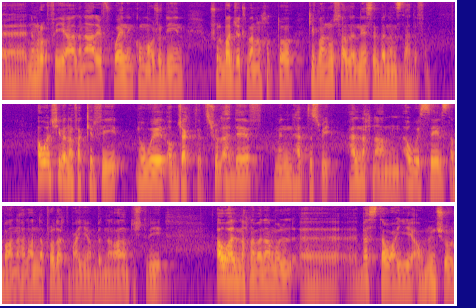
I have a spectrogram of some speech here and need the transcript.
آه، نمرق فيها لنعرف وين نكون موجودين شو ال budget اللي بدنا نحطه كيف بدنا نوصل للناس اللي بدنا نستهدفهم. أول شيء بدنا نفكر فيه هو ال objectives شو الأهداف من هالتسويق؟ هل نحن عم نقوي ال sales تبعنا؟ هل عندنا product معين بدنا العالم تشتريه؟ أو هل نحن بدنا نعمل آه، بس توعية أو ننشر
